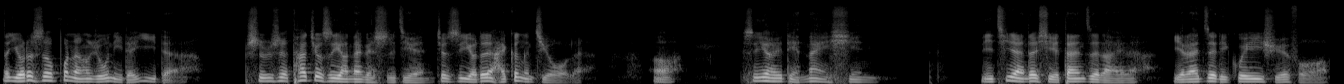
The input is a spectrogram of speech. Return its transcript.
那有的时候不能如你的意的，是不是？他就是要那个时间，就是有的人还更久了。啊，是要有点耐心。你既然都写单子来了，也来这里皈依学佛，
